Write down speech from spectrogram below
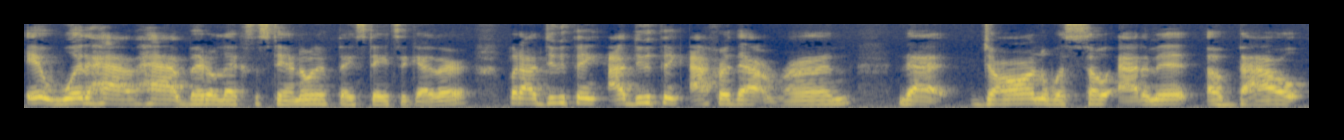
it would have had better legs to stand on if they stayed together. But I do think I do think after that run that Dawn was so adamant about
